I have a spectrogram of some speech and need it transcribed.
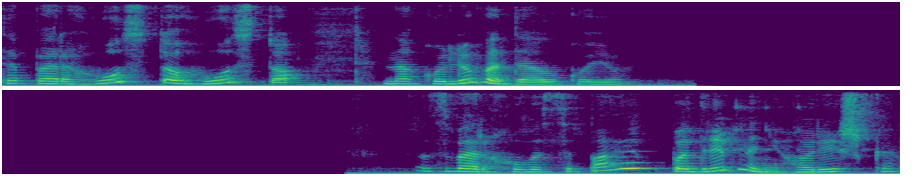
тепер густо-густо наколю виделкою. Зверху висипаю подрібнені горішки.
